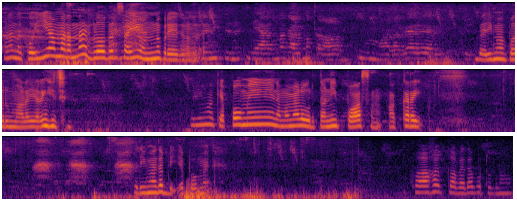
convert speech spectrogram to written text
ஆனால் இந்த கொய்யா மரம் தான் இவ்வளோ பெருசாகி ஒன்றும் பிரயோஜனம் இல்லை. பெரியம்மா பாருங்க மழை இறங்கிச்சு பெரியம்மாக்கு எப்போவுமே நம்ம மேலே ஒரு தனி பாசம் அக்கறை பெரியம்மா தான் அப்படி எப்போவுமே பாகற்காய் விதை போட்டிருக்குறாங்க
